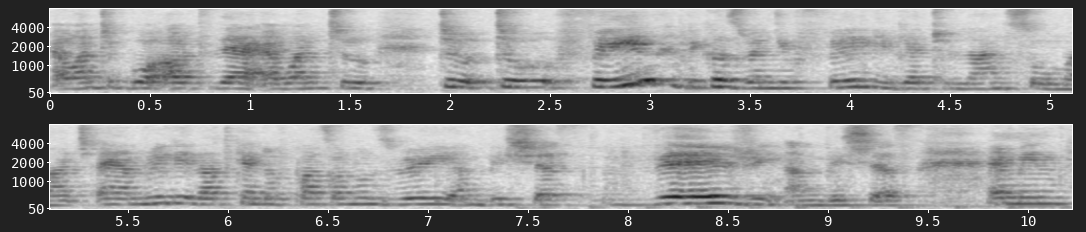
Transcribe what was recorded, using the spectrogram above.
I want to go out there. I want to to to fail because when you fail you get to learn so much. I am really that kind of person who's very ambitious, very ambitious. I mean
